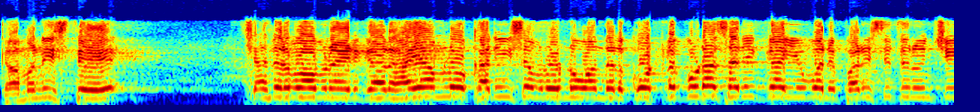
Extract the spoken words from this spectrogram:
గమనిస్తే చంద్రబాబు నాయుడు గారి హయాంలో కనీసం రెండు వందల కోట్లకు కూడా సరిగ్గా ఇవ్వని పరిస్థితి నుంచి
